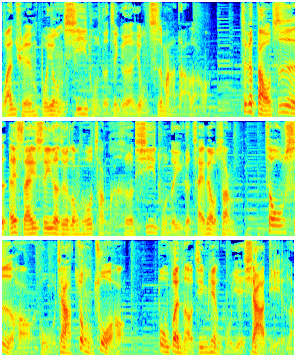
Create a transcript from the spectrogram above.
完全不用稀土的这个永磁马达了，哈。这个导致 SiC 的这个龙头厂和稀土的一个材料商，周四哈股价重挫哈，部分呢晶片股也下跌了。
